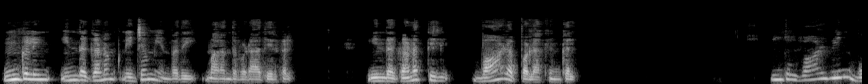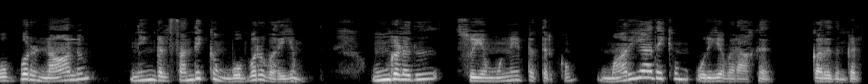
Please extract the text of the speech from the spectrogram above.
உங்களின் இந்த கணம் நிஜம் என்பதை மறந்து விடாதீர்கள். இந்த கணத்தில் வாழ பழகுங்கள். உங்கள் வாழ்வின் ஒவ்வொரு நாளும் நீங்கள் சந்திக்கும் ஒவ்வொருவரையும் உங்களது சுய முன்னேற்றத்திற்கும் மரியாதைக்கும் உரியவராக கருதுங்கள்.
